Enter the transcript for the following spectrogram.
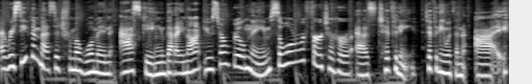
I received a message from a woman asking that I not use her real name, so we'll refer to her as Tiffany. Tiffany with an I.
